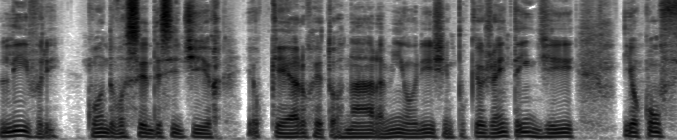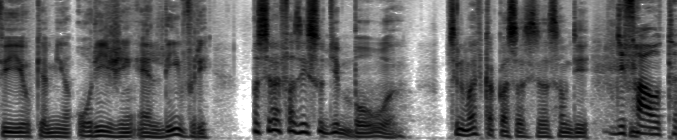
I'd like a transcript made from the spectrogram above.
livre quando você decidir eu quero retornar à minha origem porque eu já entendi e eu confio que a minha origem é livre, você vai fazer isso de boa. Você não vai ficar com essa sensação de. De falta.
